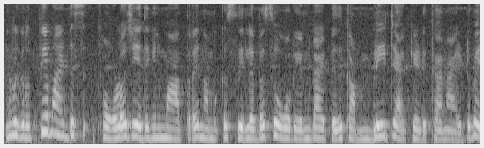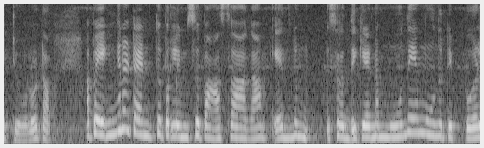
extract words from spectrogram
നിങ്ങൾ കൃത്യമായിട്ട് ഫോളോ ചെയ്തെങ്കിൽ മാത്രമേ നമുക്ക് സിലബസ് ഓറിയന്റഡ് ആയിട്ട് ഇത് കംപ്ലീറ്റ് ആക്കി എടുക്കാനായിട്ട് പറ്റുള്ളൂ കേട്ടോ അപ്പോൾ എങ്ങനെ ടെൻത്ത് പ്രിലിംസ് പാസ്സാകാം എന്ന് ശ്രദ്ധിക്കേണ്ട മൂന്നേ മൂന്ന് ടിപ്പുകൾ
